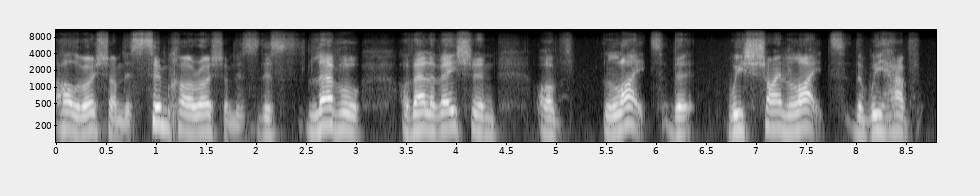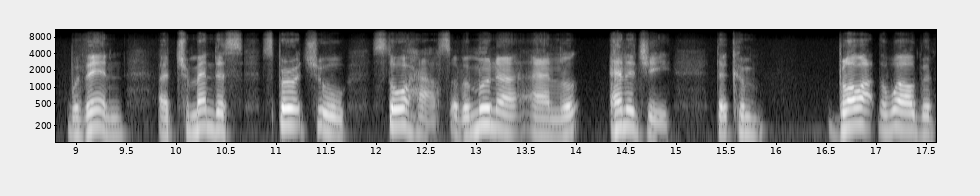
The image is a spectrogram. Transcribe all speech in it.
al rosham, this simcha rosham, this this level of elevation of light that we shine light that we have within a tremendous spiritual storehouse of amuna and energy that can blow up the world with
